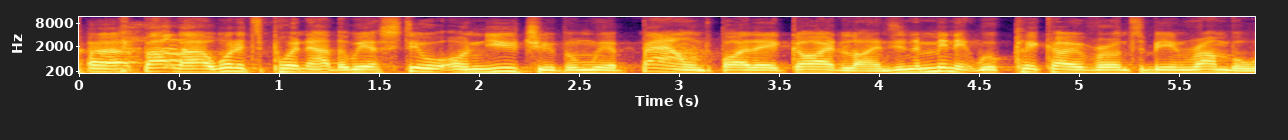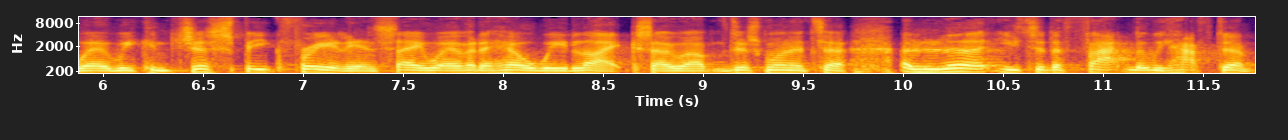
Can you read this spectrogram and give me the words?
Uh, but uh, I wanted to point out that we are still on YouTube and we are bound by their guidelines. In a minute, we'll click over onto being Rumble where we can just speak freely and say whatever the hell we like. So I um, just wanted to alert you to the fact that we have to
